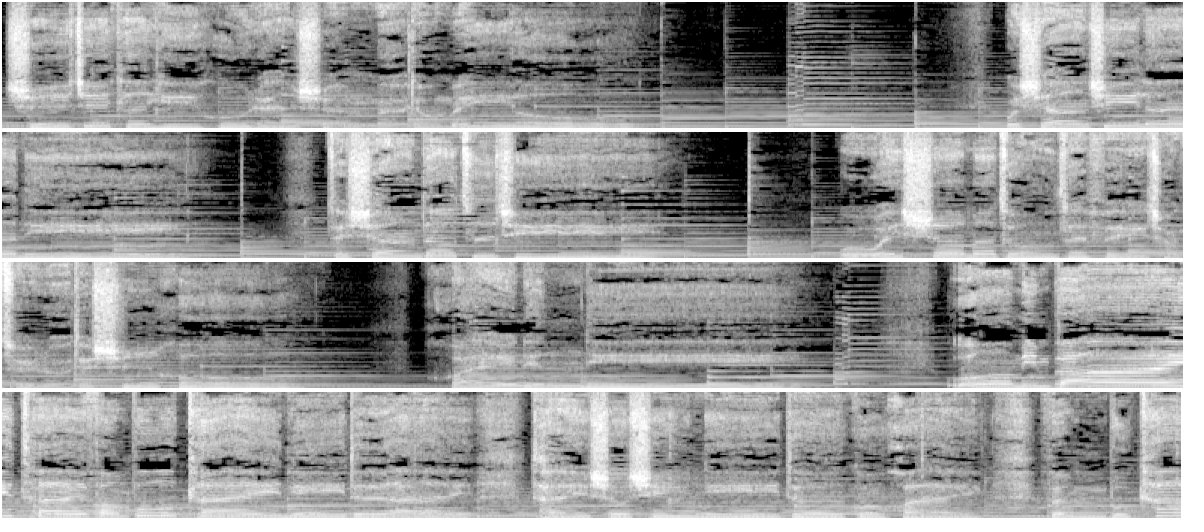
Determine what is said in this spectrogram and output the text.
世界可以忽然什么都没有。我想起了你，再想到自己，我为什么总在非常脆弱的时候怀念你？我明白，太放不开你的爱，太熟悉你的关怀，分不开。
